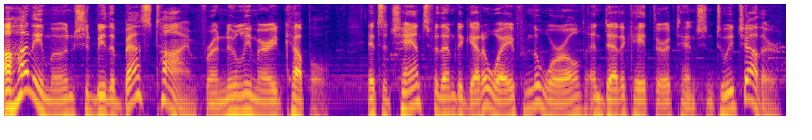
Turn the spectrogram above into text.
A honeymoon should be the best time for a newly married couple. It's a chance for them to get away from the world and dedicate their attention to each other.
